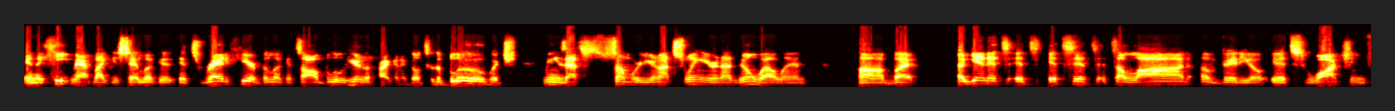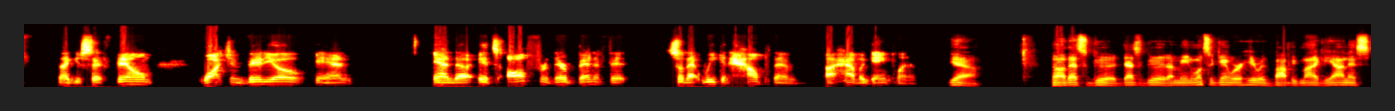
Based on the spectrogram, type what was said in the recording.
in the heat map, like you said. Look, it's red here, but look, it's all blue here. They're probably going to go to the blue, which means that's somewhere you're not swinging, you're not doing well in. Uh, but again, it's it's it's it's it's a lot of video. It's watching, like you said, film, watching video, and and uh, it's all for their benefit, so that we can help them uh, have a game plan. Yeah. No, that's good. That's good. I mean, once again, we're here with Bobby Magallanes,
